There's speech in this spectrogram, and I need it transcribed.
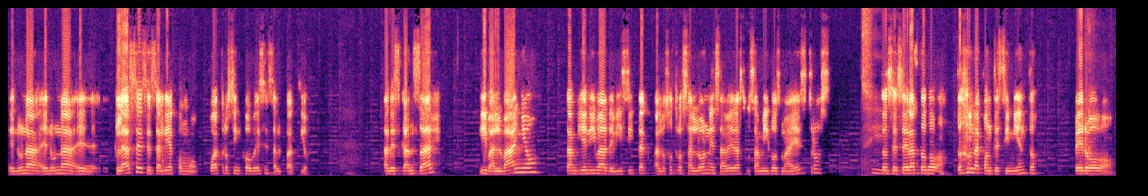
en una, en una eh, clase se salía como cuatro o cinco veces al patio a descansar, iba al baño, también iba de visita a los otros salones a ver a sus amigos maestros. Entonces era todo, todo un acontecimiento, pero,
